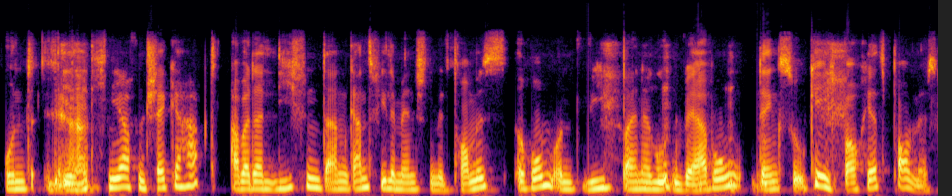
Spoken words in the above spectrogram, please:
und ja. die hätte ich nie auf dem Check gehabt, aber da liefen dann ganz viele Menschen mit Pommes rum und wie bei einer guten Werbung denkst du, okay, ich brauche jetzt Pommes.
